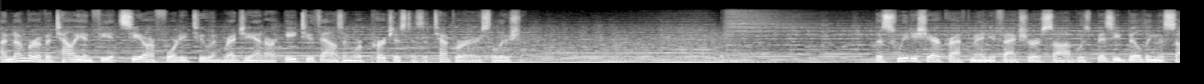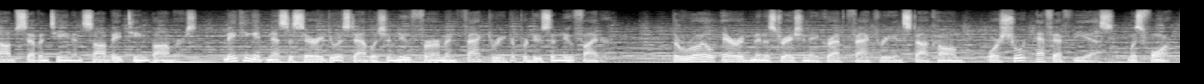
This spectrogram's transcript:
A number of Italian Fiat CR42 and Reggiane E2000 were purchased as a temporary solution. The Swedish aircraft manufacturer Saab was busy building the Saab 17 and Saab 18 bombers, making it necessary to establish a new firm and factory to produce a new fighter. The Royal Air Administration Aircraft Factory in Stockholm, or short FFVS, was formed.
